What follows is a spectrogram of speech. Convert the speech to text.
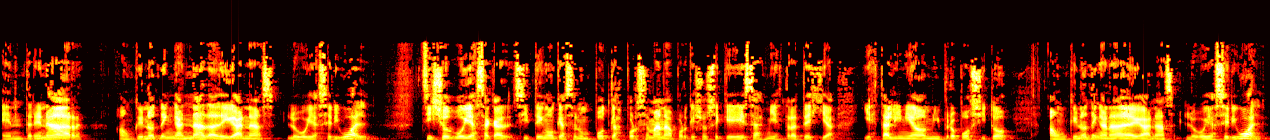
entrenar, aunque no tenga nada de ganas, lo voy a hacer igual. Si yo voy a sacar, si tengo que hacer un podcast por semana, porque yo sé que esa es mi estrategia y está alineado a mi propósito, aunque no tenga nada de ganas, lo voy a hacer igual.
